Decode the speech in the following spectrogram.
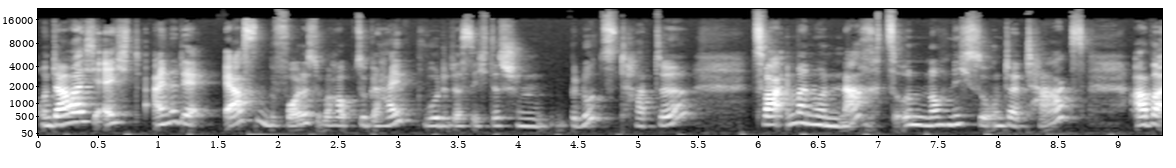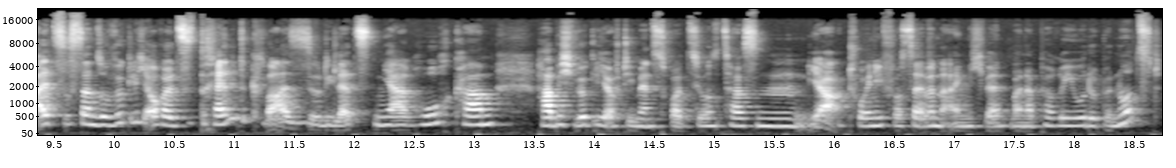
Und da war ich echt eine der ersten, bevor das überhaupt so gehypt wurde, dass ich das schon benutzt hatte. Zwar immer nur nachts und noch nicht so untertags, aber als es dann so wirklich auch als Trend quasi so die letzten Jahre hochkam, habe ich wirklich auch die Menstruationstassen ja 24/7 eigentlich während meiner Periode benutzt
